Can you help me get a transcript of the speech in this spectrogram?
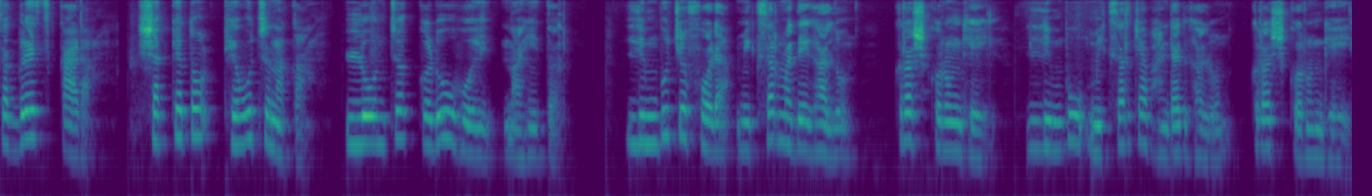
सगळेच काढा. शक्यतो ठेवूच नका. लोणचं कडू होईल नाही तर. लिंबूचे फोड्या मिक्सरमध्ये घालून क्रश करून घेईल. लिंबू मिक्सरच्या भांड्यात घालून क्रश करून घेईल.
